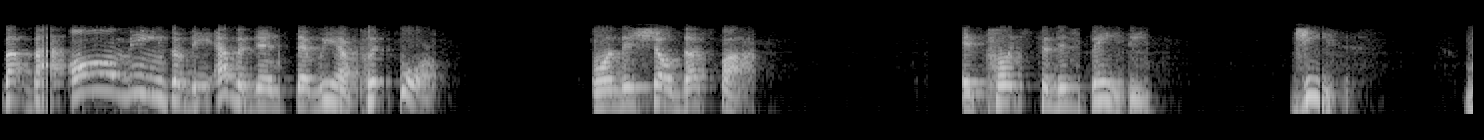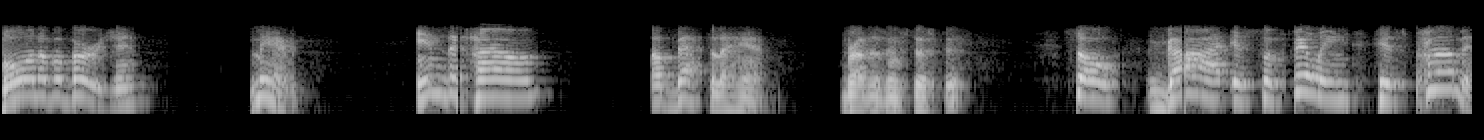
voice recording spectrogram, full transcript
by, by all means of the evidence that we have put forth on this show thus far, it points to this baby, Jesus, born of a virgin, Mary in the town of Bethlehem, brothers and sisters. So God is fulfilling his promise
